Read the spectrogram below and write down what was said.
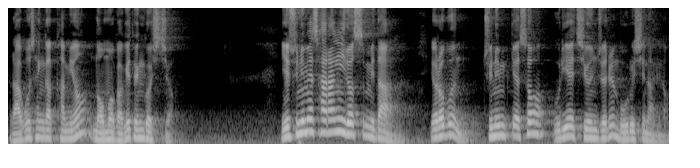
라고 생각하며 넘어가게 된 것이죠. 예수님의 사랑이 이렇습니다. 여러분, 주님께서 우리의 지은 죄를 모르시나요?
